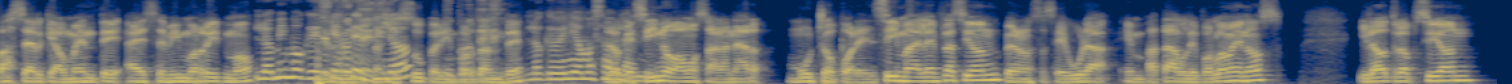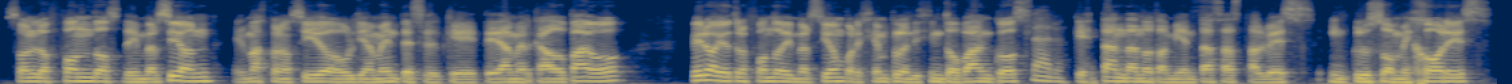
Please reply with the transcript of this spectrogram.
va a hacer que aumente a ese mismo ritmo. Lo mismo que decía Steffi, ¿no? súper importante. Lo que veníamos Lo hablando. que sí no vamos a ganar mucho por encima de la inflación, pero nos asegura empatarle por lo menos. Y la otra opción son los fondos de inversión. El más conocido últimamente es el que te da Mercado Pago, pero hay otros fondos de inversión, por ejemplo, en distintos bancos Claro. que están dando también tasas tal vez incluso mejores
